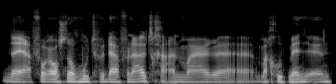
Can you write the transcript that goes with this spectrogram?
nou ja, vooralsnog moeten we daarvan uitgaan. Maar, uh, maar goed, men, een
